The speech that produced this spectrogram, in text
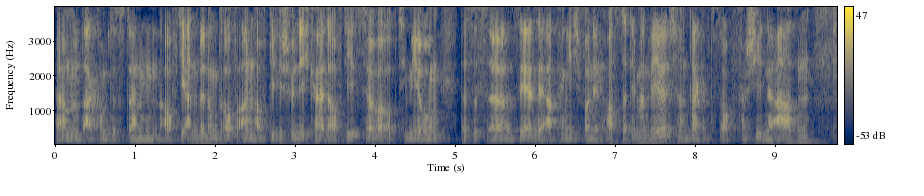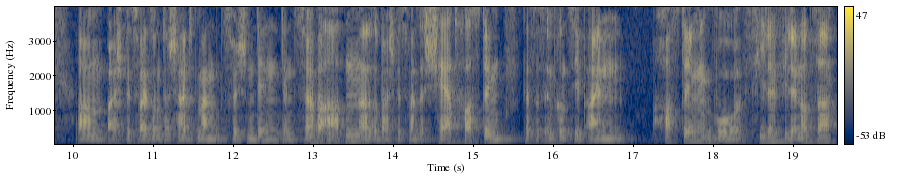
ähm, und da kommt es dann auf die Anbindung drauf an, auf die Geschwindigkeit, auf die Serveroptimierung. Das ist äh, sehr, sehr abhängig von dem Hoster, den man wählt und da gibt es auch verschiedene Arten. Ähm, beispielsweise unterscheidet man zwischen den, den Serverarten, also beispielsweise Shared Hosting. Das ist im Prinzip ein Hosting, wo viele, viele Nutzer,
